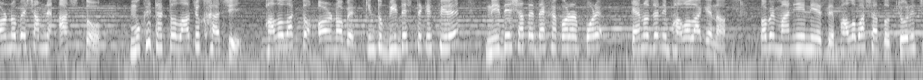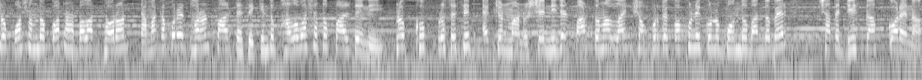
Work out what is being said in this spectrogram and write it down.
অর্ণবের সামনে আসতো। মুখে থাকতো লাজুক হাসি, ভালো লাগতো অর্ণবের, কিন্তু বিদেশ থেকে ফিরে নিধির সাথে দেখা করার পরে কেন জানি ভালো লাগে না। তবে মানিয়ে নিয়েছে, ভালোবাসা তো, চরিত্র, পছন্দ, কথা বলার ধরন জামা কাপড়ের ধরন পাল্টেছে, কিন্তু ভালোবাসা তো পাল্টেনি। অর্ণব খুব প্রসেসিভ একজন মানুষ, সে নিজের পার্সোনাল লাইফ সম্পর্কে কখনোই কোনো বন্ধু বান্ধবের সাথে ডিসকাস করে না।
